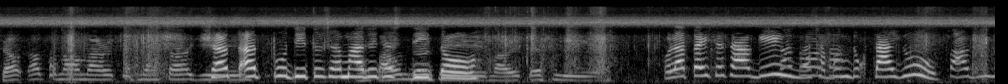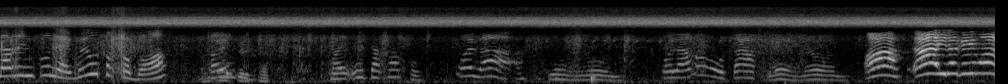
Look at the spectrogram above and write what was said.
Shout out sa mga Marites ng Tagi. Shout out po dito sa Marites dito. Si Marites Lim. Wala tayo sa saging. Nasa bundok tayo. Saging na rin to, Nek. May utak ka ba? Ay. May utak ako. Wala. Yun. Wala kang utak. Yun. Ah! Ah! Ilagay mo!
